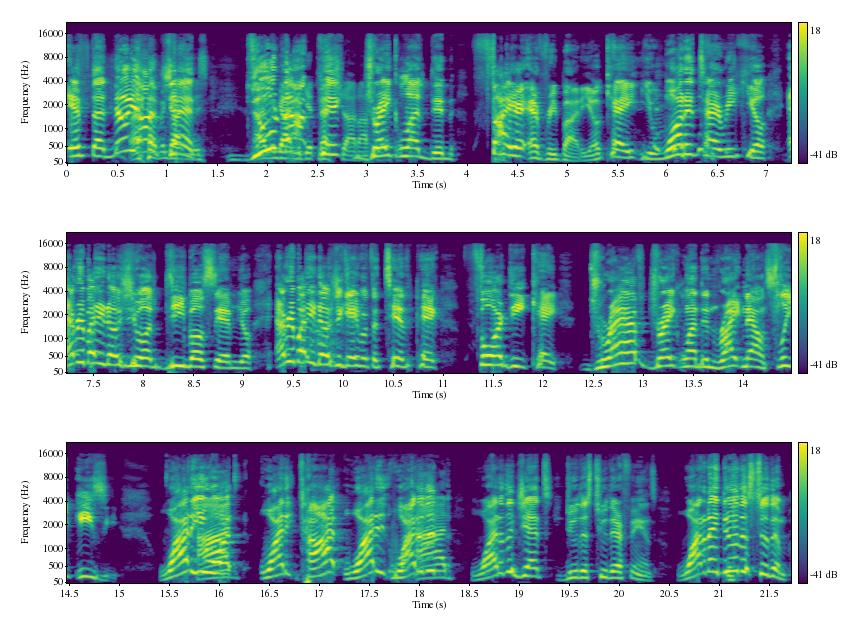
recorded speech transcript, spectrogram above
If the New York Jets do haven't gotten to not pick Drake London, fire everybody, okay? You wanted Tyreek Hill. Everybody knows you want Deebo Samuel. Everybody knows you gave up the 10th pick for DK. Draft Drake London right now and sleep easy. Why do you Todd. want why do Todd? Why did why do the why do the Jets do this to their fans? Why do they do this to them?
